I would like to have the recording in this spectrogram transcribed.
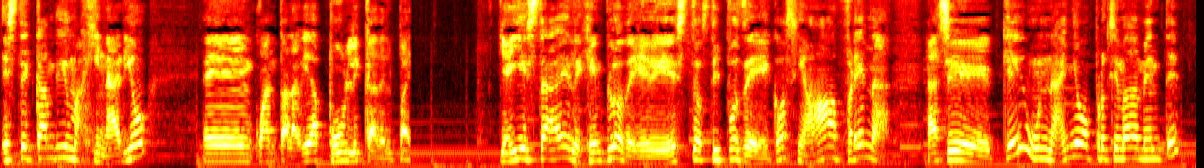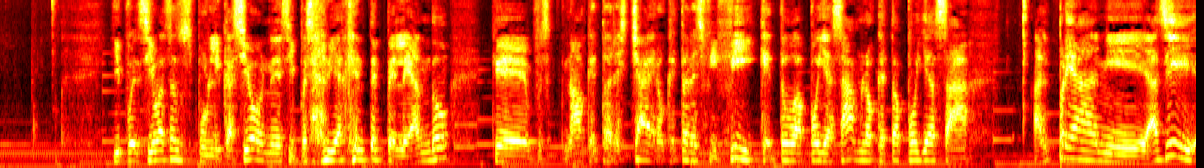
este cambio imaginario en cuanto a la vida pública del país. Y ahí está el ejemplo de estos tipos de. ¿Cómo se llama? Frena. Hace, ¿qué? Un año aproximadamente. Y pues ibas a sus publicaciones y pues había gente peleando que, pues, no, que tú eres Chairo, que tú eres Fifi, que tú apoyas a AMLO, que tú apoyas a, al PRIAN y así,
